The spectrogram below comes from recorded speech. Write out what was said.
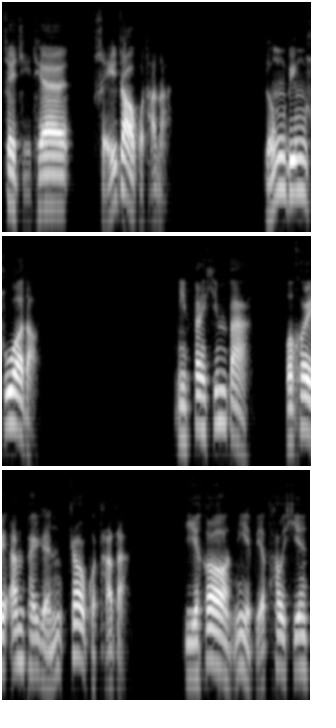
这几天谁照顾他呢？龙兵说道：“你放心吧，我会安排人照顾他的。以后你也别操心，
